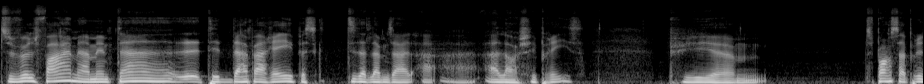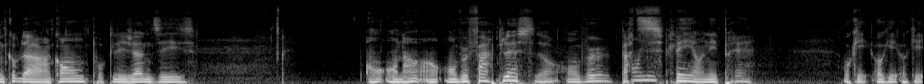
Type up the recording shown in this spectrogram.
Tu veux le faire, mais en même temps, euh, t'es dedans pareil parce que tu as de la misère à, à- à lâcher prise. Puis, euh, je pense que ça a pris une couple de rencontres pour que les jeunes disent on, on, en- on- veut faire plus, là. On veut participer, on est prêt. OK, OK, OK.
